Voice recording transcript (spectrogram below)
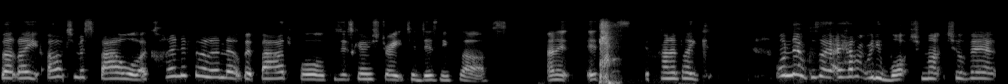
But like Artemis Fowl, I kind of feel a little bit bad for because it's going straight to Disney Plus and it it's it's kind of like well no because I, I haven't really watched much of it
